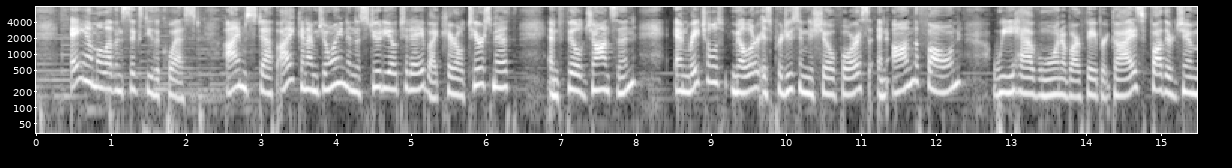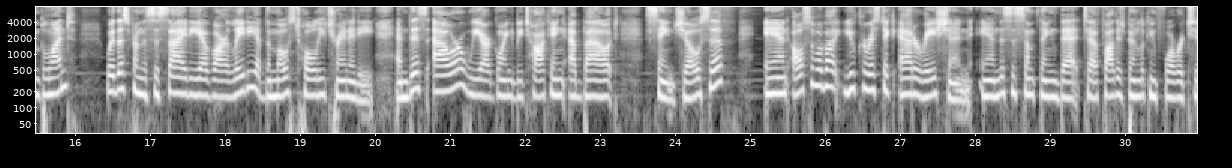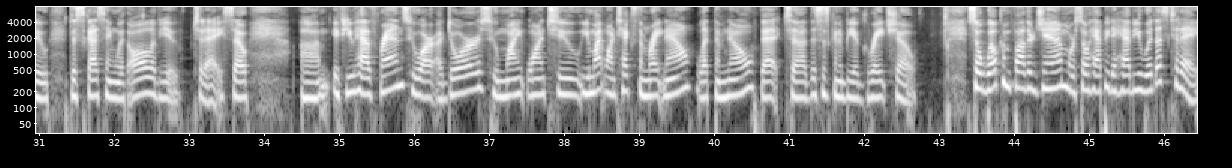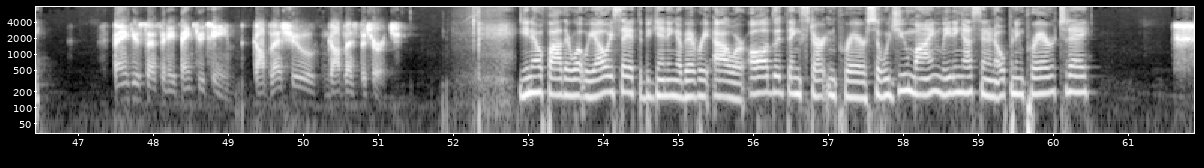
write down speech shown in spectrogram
AM 1160 The Quest. I'm Steph Ike, and I'm joined in the studio today by Carol Tearsmith and Phil Johnson. And Rachel Miller is producing the show for us. And on the phone, we have one of our favorite guys, Father Jim Blount with us from the Society of Our Lady of the Most Holy Trinity. And this hour, we are going to be talking about St. Joseph and also about Eucharistic adoration. And this is something that uh, Father's been looking forward to discussing with all of you today. So, um, if you have friends who are adorers who might want to, you might want to text them right now. Let them know that uh, this is going to be a great show. So, welcome, Father Jim. We're so happy to have you with us today. Thank you, Stephanie. Thank you, team. God bless you. God bless the church. You know, Father, what we always say at the beginning of every hour all good things start in prayer. So, would you mind leading us in an opening prayer today?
